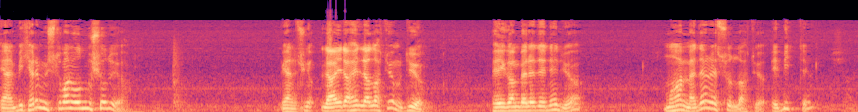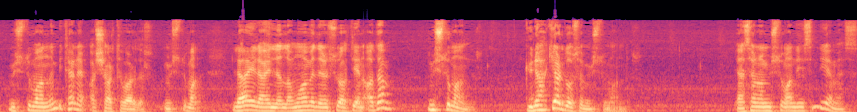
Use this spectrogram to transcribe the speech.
Yani bir kere Müslüman olmuş oluyor. Yani çünkü la ilahe illallah diyor mu? Diyor. Peygambere de ne diyor? Muhammeden Resulullah diyor. E bitti. Müslümanlığın bir tane şartı vardır. Müslüman. La ilahe illallah Muhammeden Resulullah diyen adam Müslümandır. Günahkar da olsa Müslümandır. Yani sen ona Müslüman değilsin diyemez.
